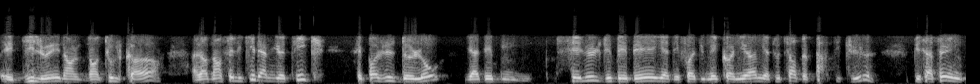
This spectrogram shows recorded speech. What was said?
est dilué dans, dans tout le corps. Alors, dans ce liquide amniotique, c'est pas juste de l'eau, il y a des cellules du bébé, il y a des fois du méconium, il y a toutes sortes de particules. Puis ça fait une,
